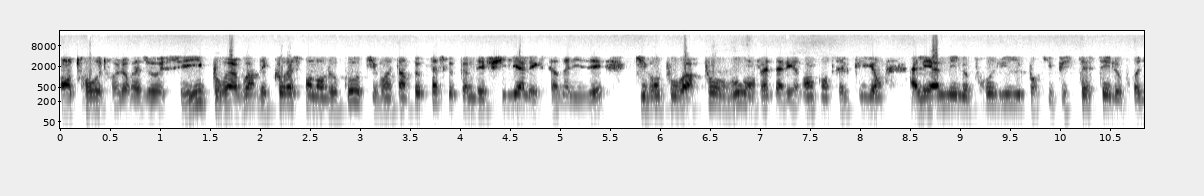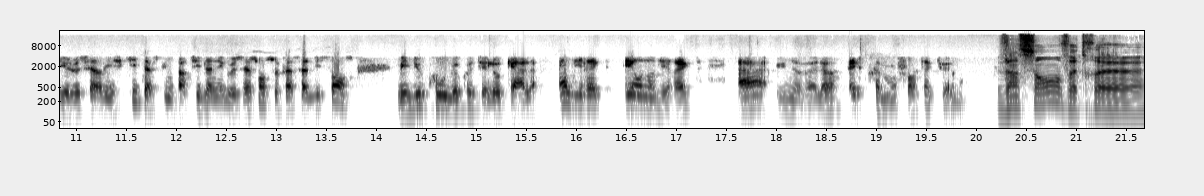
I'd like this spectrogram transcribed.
entre autres, le réseau SCI pour avoir des correspondants locaux qui vont être un peu presque comme des filiales externalisées, qui vont pouvoir, pour vous, en fait, aller rencontrer le client, aller amener le produit pour qu'il puisse tester le produit et le service, quitte à ce qu'une partie de la négociation se fasse à distance. Mais du coup, le côté local, en direct et en indirect, a une valeur extrêmement forte actuellement. Vincent, votre euh,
